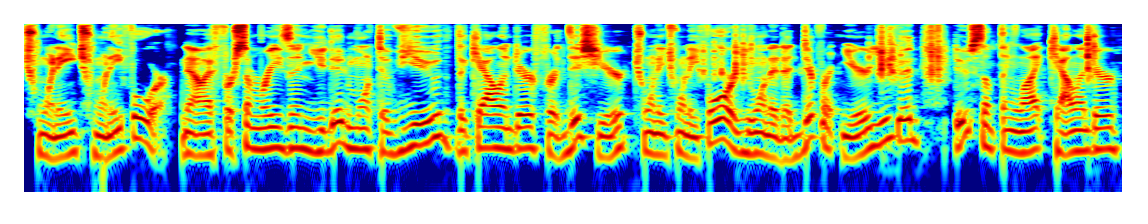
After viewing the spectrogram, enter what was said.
2024. Now, if for some reason you didn't want to view view the calendar for this year, 2024, you wanted a different year, you could do something like calendar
